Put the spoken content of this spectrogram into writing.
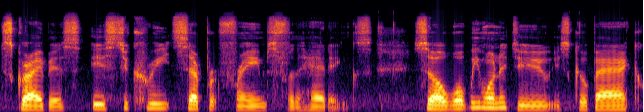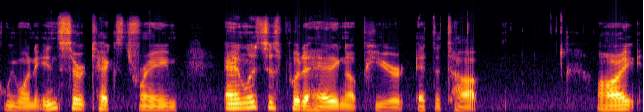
Scribus is to create separate frames for the headings. So what we want to do is go back, we want to insert text frame, and let's just put a heading up here at the top. Alright,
